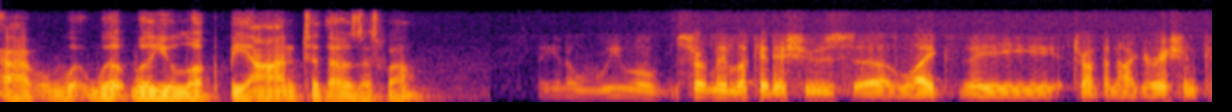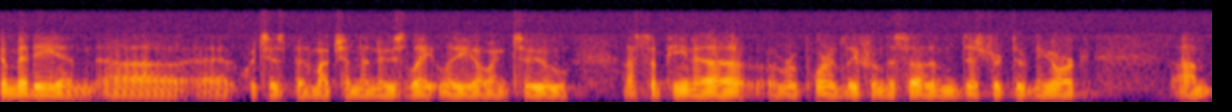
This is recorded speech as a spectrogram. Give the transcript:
uh, will will you look beyond to those as well? You know, we will certainly look at issues uh, like the Trump inauguration committee, and which has been much in the news lately, owing to a subpoena reportedly from the Southern District of New York. Um,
